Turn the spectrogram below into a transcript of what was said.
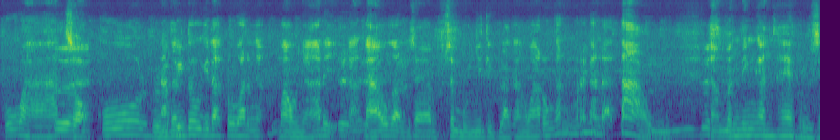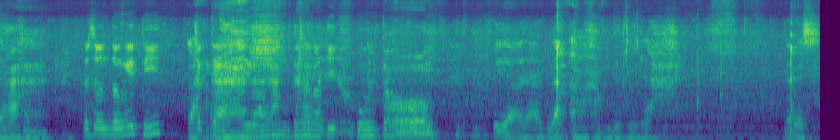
kuat Iya. sok cool. Belum Tapi- tentu kita keluar ny- mau nyari. Nggak Iya. tahu kalau saya sembunyi di belakang warung kan mereka nggak tahu. Hmm, terus yang penting kan saya berusaha. Terus untungnya dicegah Larang. dilarang dalam hati untung. Iya saya bilang alhamdulillah. Terus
